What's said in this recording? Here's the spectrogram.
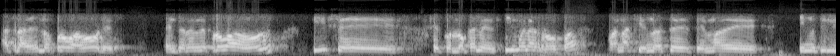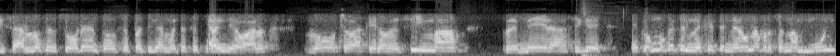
a través de los probadores. Entran en el probador y se, se colocan encima de la ropa, van haciendo este tema de inutilizar los sensores, entonces prácticamente se pueden llevar dos ocho vaqueros encima, remeras, así que es como que tenés que tener una persona muy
